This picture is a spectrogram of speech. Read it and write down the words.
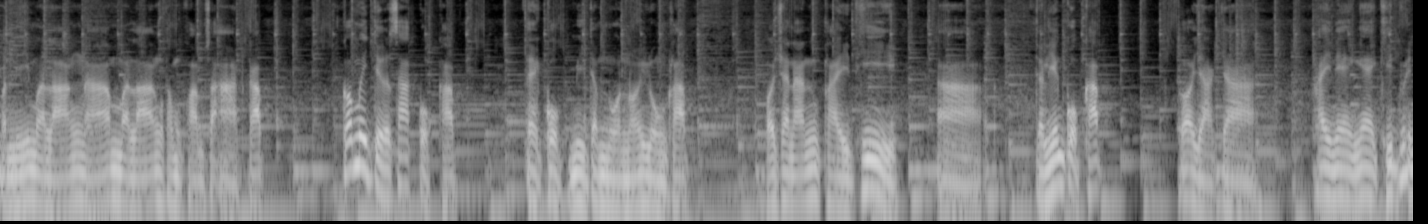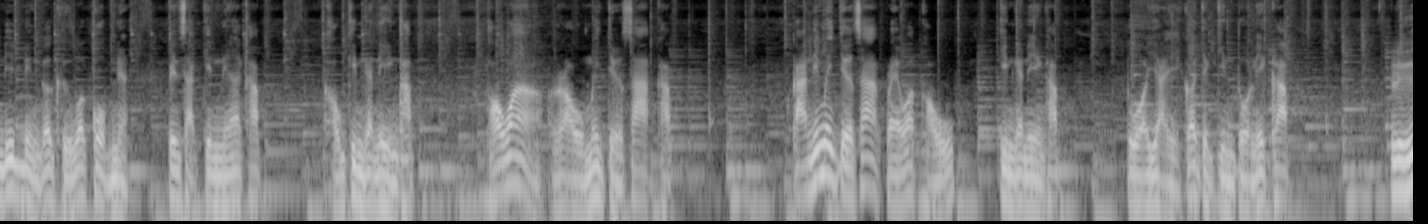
วันนี้มาล้างน้ำมาล้างทำความสะอาดครับ ก็ไม่เจอซากกบครับ แต่กบมีจำนวนน้อยลงครับ เพราะฉะนั้นใครที่จะเลี้ยงกบครับ ก็อยากจะให้แน่แง่คิดไว้นิดหนึ่งก็คือว่ากบเนี่ยเป็นสัตว์กินเนื้อครับ เขากินกันเองครับ เพราะว่าเราไม่เจอซากครับ การที่ไม่เจอซากแปลว่าเขากินกันเองครับ ตัวใหญ่ก็จะกินตัวเล็กครับ หรือ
